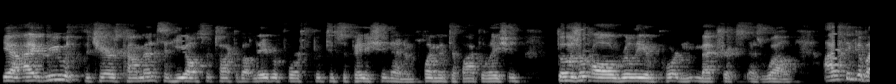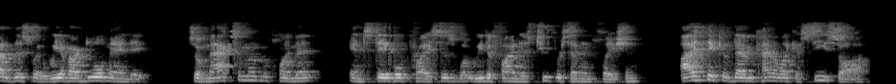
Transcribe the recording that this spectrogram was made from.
yeah, I agree with the chair's comments, and he also talked about labor force participation and employment to population. Those are all really important metrics as well. I think about it this way: we have our dual mandate so maximum employment and stable prices, what we define as 2% inflation. I think of them kind of like a seesaw.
